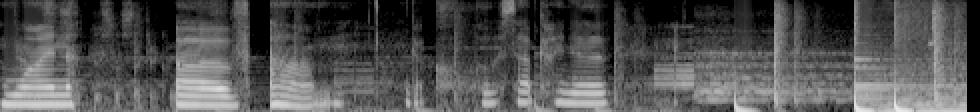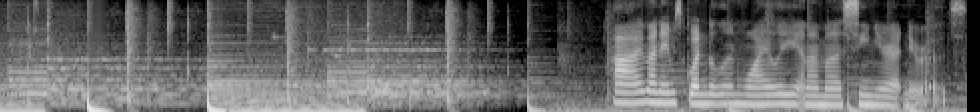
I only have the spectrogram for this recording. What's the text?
one This was such a cool. Of um like a close up kind of Hi, my name is Gwendolyn Wiley and I'm a senior at New Roads.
